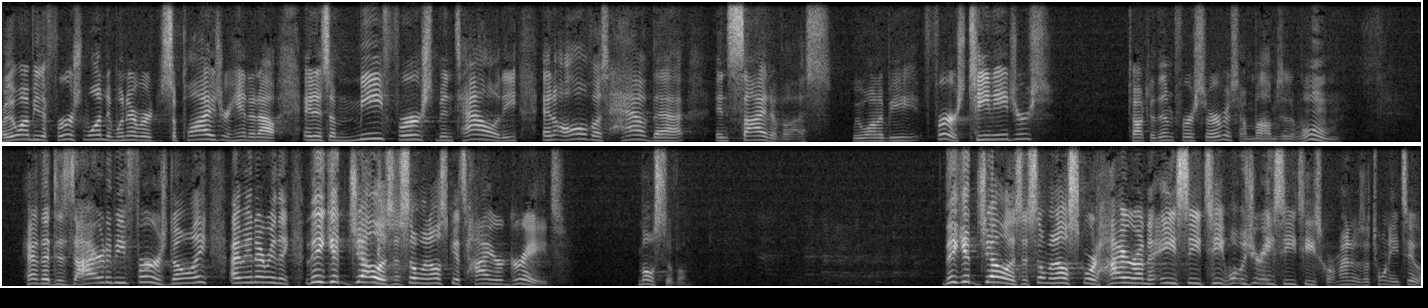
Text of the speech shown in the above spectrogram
Or they want to be the first one to whenever supplies are handed out. And it's a me first mentality, and all of us have that inside of us. We want to be first. Teenagers, talk to them first service. Our moms in the womb have that desire to be first, don't they? I mean, everything. They get jealous if someone else gets higher grades. Most of them. They get jealous if someone else scored higher on the ACT. What was your ACT score? Mine was a 22.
